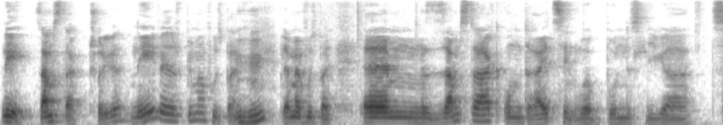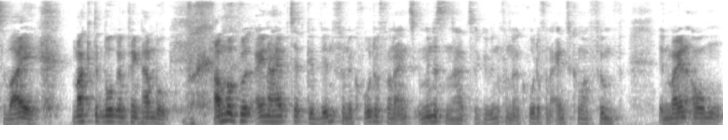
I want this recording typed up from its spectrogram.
Nee, Samstag, Entschuldige. Nee, wir spielen mal Fußball. Mhm. Bleiben beim Fußball. Ähm, Samstag um 13 Uhr Bundesliga 2. Magdeburg empfängt Hamburg. Hamburg wird eine Halbzeit gewinnen für eine Quote von 1, mindestens eine Halbzeit gewinnen von einer Quote von 1,5. In meinen Augen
